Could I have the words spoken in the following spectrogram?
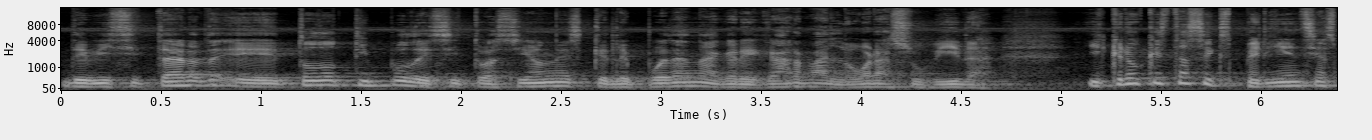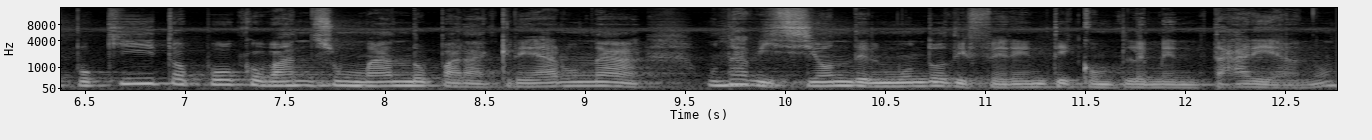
de visitar eh, todo tipo de situaciones que le puedan agregar valor a su vida. Y creo que estas experiencias poquito a poco van sumando para crear una, una visión del mundo diferente y complementaria, ¿no?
